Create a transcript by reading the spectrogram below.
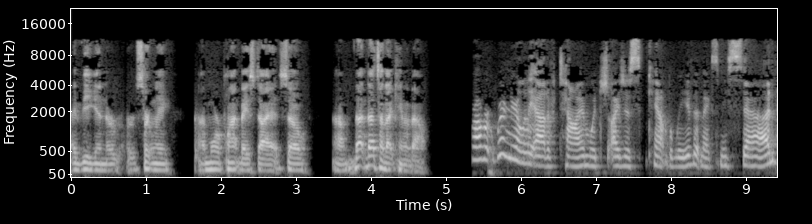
a vegan or, or certainly a more plant based diet. So um, that that's how that came about. Robert, we're nearly out of time, which I just can't believe. It makes me sad.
